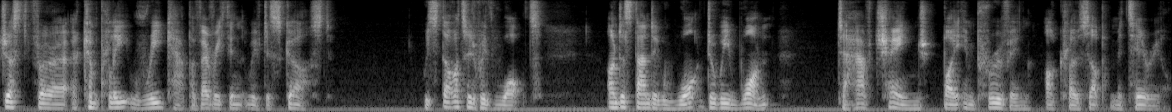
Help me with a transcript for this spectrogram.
just for a, a complete recap of everything that we've discussed, we started with what, understanding what do we want to have change by improving our close up material.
